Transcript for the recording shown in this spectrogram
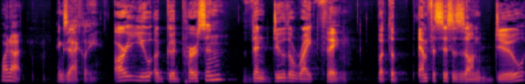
why not? Exactly. Are you a good person? Then do the right thing. But the emphasis is on do.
